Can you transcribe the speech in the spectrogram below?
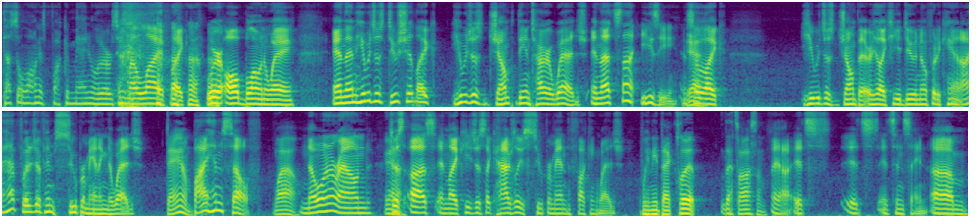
"That's the longest fucking manual I've ever seen in my life." Like we were all blown away. And then he would just do shit like he would just jump the entire wedge, and that's not easy. And so like he would just jump it, or he, like he'd do no foot footed can. I have footage of him supermaning the wedge Damn. by himself, Wow. no one around, Yeah. just us, and like he's just like casually superman the fucking wedge. We need that clip. That's awesome. yeah it's it's it's insane um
